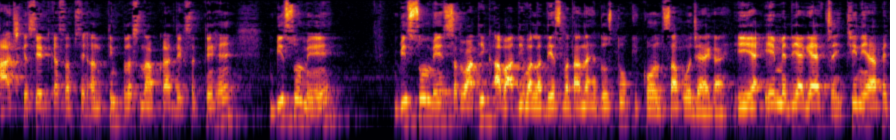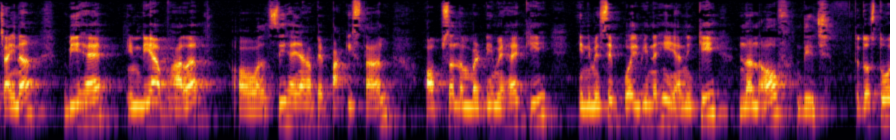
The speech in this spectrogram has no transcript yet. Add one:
आज के सेट का सबसे अंतिम प्रश्न आपका देख सकते हैं। विश्व में विश्व में सर्वाधिक आबादी वाला देश बताना है दोस्तों कि कौन सा हो जाएगा। ए ए में दिया गया है चीन, यहाँ पे चाइना, बी है इंडिया, भारत, और सी है यहाँ पे पाकिस्तान। ऑप्शन नंबर डी में है कि इनमें से कोई भी नहीं, यानी कि नन ऑफ़ दिज तो दोस्तों,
